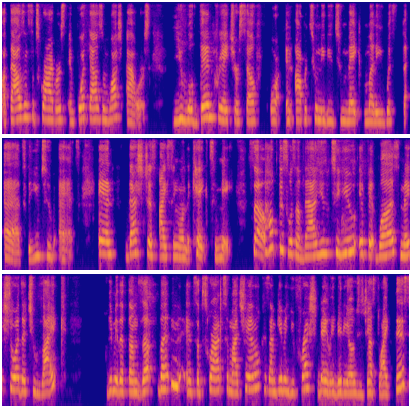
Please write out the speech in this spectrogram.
a thousand subscribers and 4,000 watch hours, you will then create yourself or an opportunity to make money with the ads, the YouTube ads. And that's just icing on the cake to me. So I hope this was of value to you. If it was, make sure that you like, give me the thumbs up button and subscribe to my channel because I'm giving you fresh daily videos just like this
